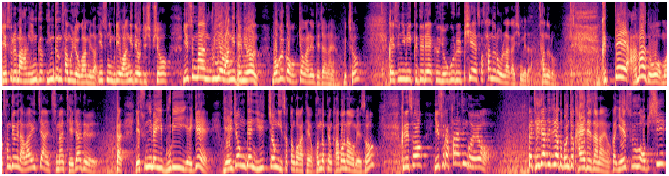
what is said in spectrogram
예수를 막 임금, 임금 삼으려고 합니다. 예수님 우리의 왕이 되어 주십시오. 예수만 우리의 왕이 되면 먹을 거 걱정 안 해도 되잖아요. 그렇죠? 그러니까 예수님이 그들의 그 요구를 피해서 산으로 올라가십니다. 산으로. 그때 아마도 뭐 성경에 나와 있지 않지만 제자들 그러니까 예수님의 이 무리에게 예정된 일정이 있었던 것 같아요. 건너편 가버나움에서. 그래서 예수가 사라진 거예요. 그러니까 제자들이라도 먼저 가야 되잖아요. 그러니까 예수 없이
